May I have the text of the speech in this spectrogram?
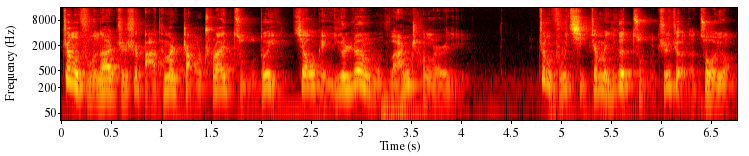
政府呢只是把他们找出来组队，交给一个任务完成而已，政府起这么一个组织者的作用。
